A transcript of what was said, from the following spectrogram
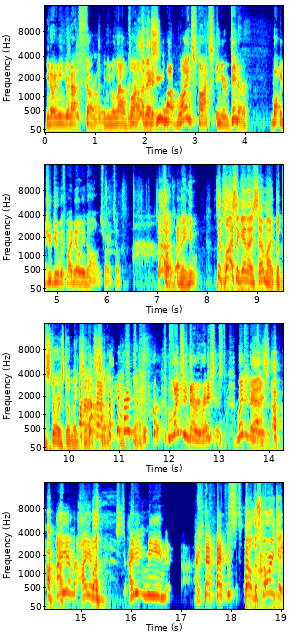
You know what I mean? You're not thorough, and you allow blind. Well, that makes- and if you allow blind spots in your dinner, what would you do with my million dollars? Right. So Good. I mean, he it's a classic anti-Semite, but the story still makes sense. So, you know. legendary racist, legendary Yes. racist. I am. I am. But- I didn't mean. No, the story can.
